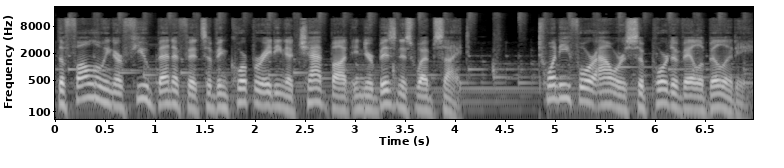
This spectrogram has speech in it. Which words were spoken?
The following are few benefits of incorporating a chatbot in your business website. 24 hours support availability.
